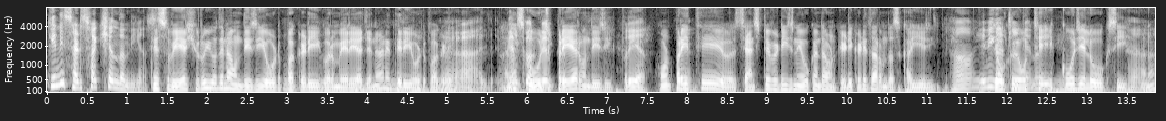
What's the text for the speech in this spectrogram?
ਕਿੰਨੀ ਸੈਟੀਸਫੈਕਸ਼ਨ ਦਿੰਦੀਆਂ ਸੀ। ਤੇ ਸਵੇਰ ਸ਼ੁਰੂ ਹੀ ਉਹਦੇ ਨਾਲ ਹੁੰਦੀ ਸੀ ਓਟ ਪਕੜੀ ਗੁਰ ਮੇਰੇ ਆ ਜਿਨ੍ਹਾਂ ਨੇ ਤੇਰੀ ਓਟ ਪਕੜੀ। ਹਾਂ ਸਕੂਲ 'ਚ ਪ੍ਰੇਅਰ ਹੁੰਦੀ ਸੀ। ਪ੍ਰੇਅਰ ਹੁਣ ਪਰ ਇੱਥੇ ਸੈਂਸਿਟਿਵਿਟੀਜ਼ ਨੇ ਉਹ ਕਹਿੰਦਾ ਹੁਣ ਕਿਹੜੇ ਕਿਹੜੇ ਧਰਮ ਦਾ ਸਿਖਾਈਏ ਜੀ? ਹਾਂ ਇਹ ਵੀ ਗੱਲ ਕਿਉਂਕਿ ਠੀਕ ਹੈ ਉੱਥੇ ਇੱਕੋ ਜਿਹੇ ਲੋਕ ਸੀ ਹਨਾ।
